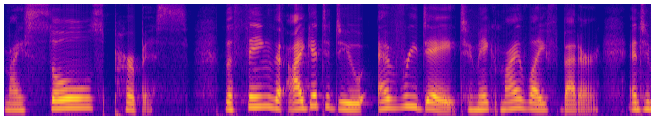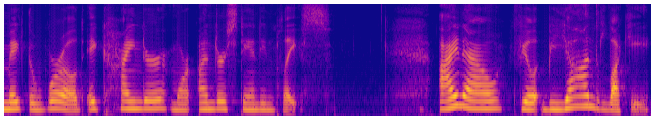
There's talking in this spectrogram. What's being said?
my soul's purpose the thing that I get to do every day to make my life better and to make the world a kinder, more understanding place. I now feel beyond lucky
